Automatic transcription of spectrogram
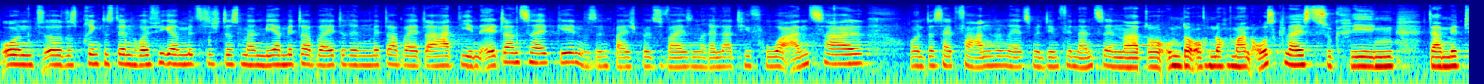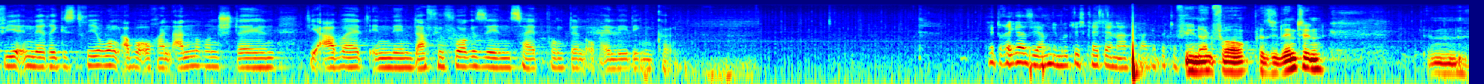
und äh, das bringt es dann häufiger mit sich, dass man mehr Mitarbeiterinnen und Mitarbeiter hat, die in Elternzeit gehen. Das sind beispielsweise eine relativ hohe Anzahl und deshalb verhandeln wir jetzt mit dem Finanzsenator, um da auch nochmal einen Ausgleich zu kriegen, damit wir in der Registrierung, aber auch an anderen Stellen die Arbeit in dem dafür vorgesehenen Zeitpunkt dann auch erledigen können. Herr Dregger, Sie haben die Möglichkeit der Nachfrage. Bitte. Vielen Dank, Frau Präsidentin. Ähm,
